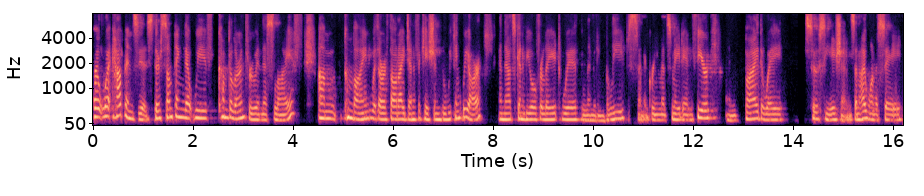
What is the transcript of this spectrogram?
But what happens is there's something that we've come to learn through in this life, um, combined with our thought identification, who we think we are. And that's going to be overlaid with limiting beliefs and agreements made in fear. And by the way, associations. And I want to say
